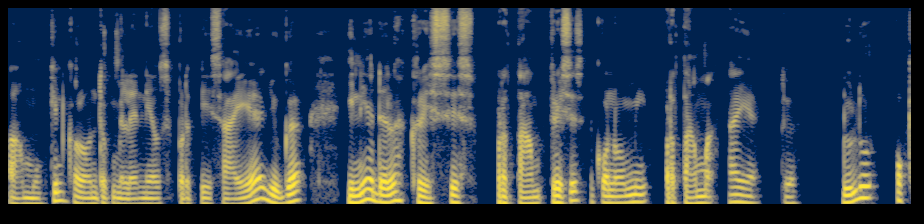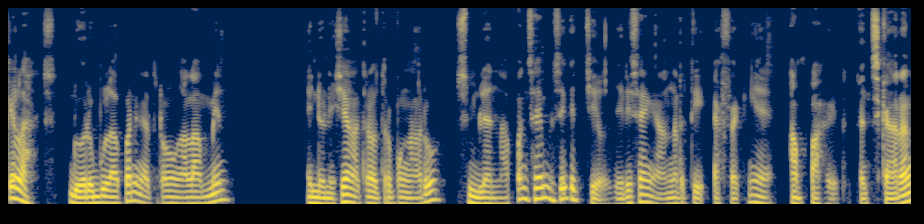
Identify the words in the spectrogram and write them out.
uh, mungkin kalau untuk milenial seperti saya juga ini adalah krisis pertama krisis ekonomi pertama saya gitu. Dulu oke okay lah 2008 nggak terlalu ngalamin Indonesia nggak terlalu terpengaruh 98 saya masih kecil jadi saya nggak ngerti efeknya apa gitu. Dan sekarang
